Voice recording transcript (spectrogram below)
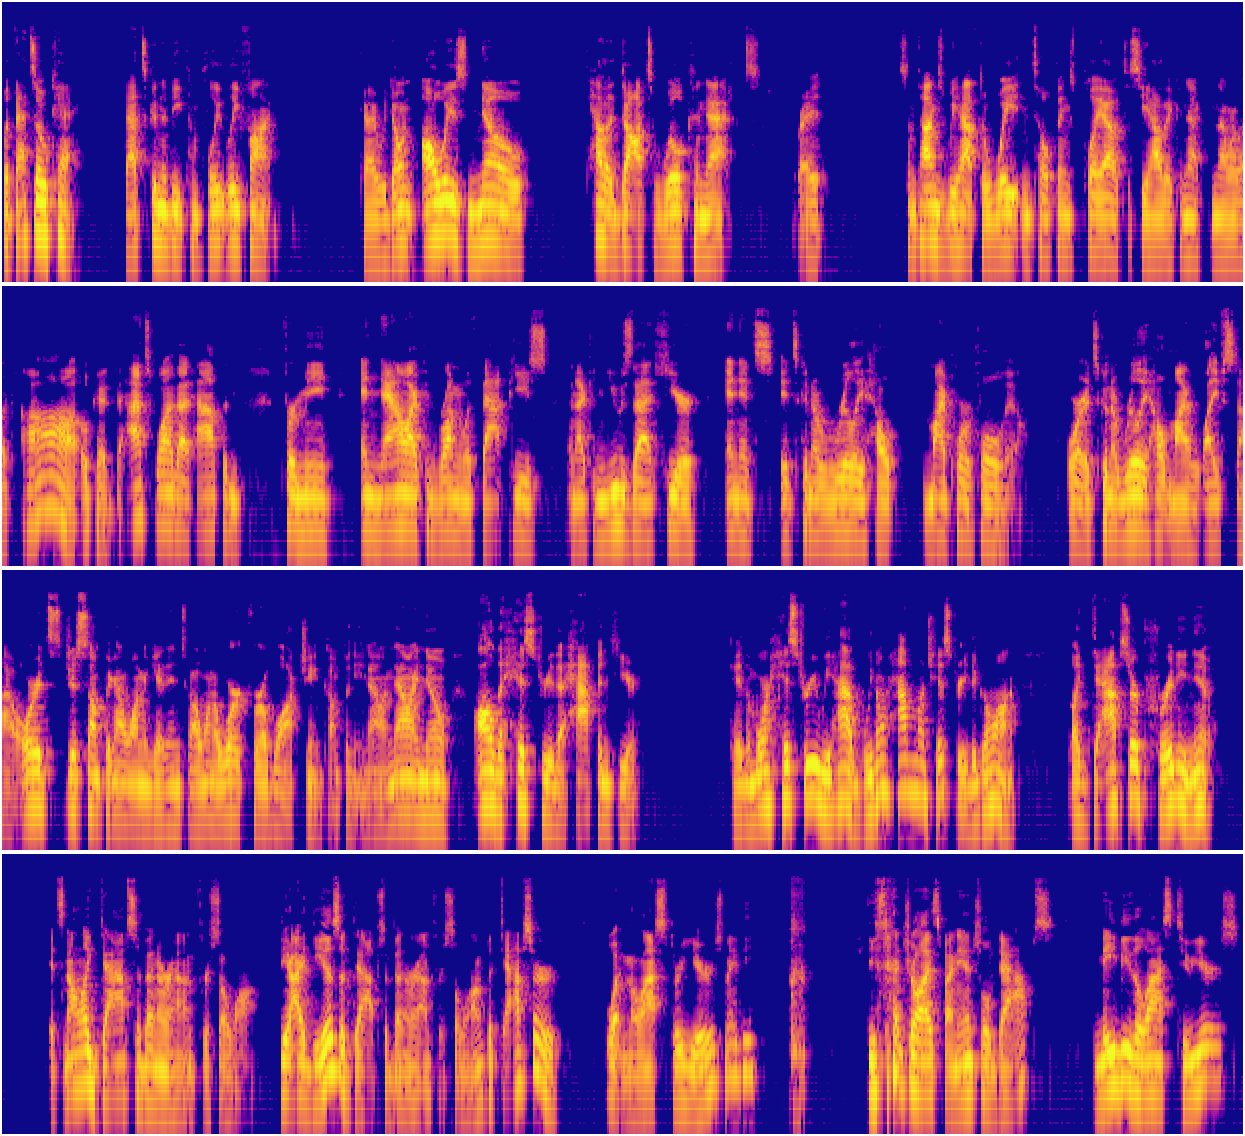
but that's okay. That's going to be completely fine. Okay, we don't always know how the dots will connect, right? Sometimes we have to wait until things play out to see how they connect, and then we're like, ah, okay, that's why that happened for me, and now I can run with that piece, and I can use that here, and it's it's gonna really help my portfolio, or it's gonna really help my lifestyle, or it's just something I want to get into. I want to work for a blockchain company now, and now I know all the history that happened here Okay, the more history we have, we don't have much history to go on. Like dApps are pretty new. It's not like dApps have been around for so long. The ideas of dApps have been around for so long, but dApps are what in the last three years, maybe? Decentralized financial dApps, maybe the last two years.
